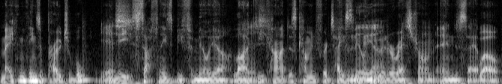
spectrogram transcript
making things approachable Yes. need, stuff needs to be familiar like Yes. you can't just come in for a tasting Familiar. menu at a restaurant and just say well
